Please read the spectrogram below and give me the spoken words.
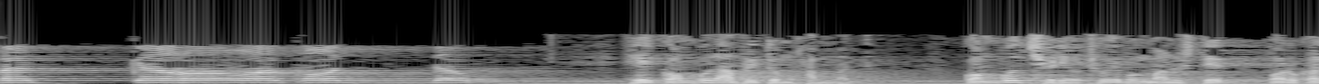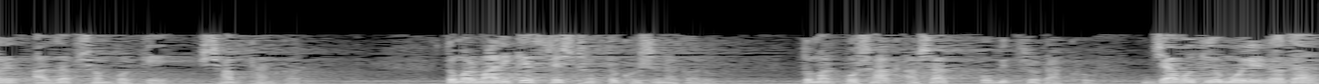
فكر وقدر হে কম্বল আবৃত মুহাম্মদ কম্বল ছেড়ে ওঠো এবং মানুষদের পরকালের আজাব সম্পর্কে সাবধান করো তোমার মালিকের শ্রেষ্ঠত্ব ঘোষণা করো। তোমার পোশাক আশাক পবিত্র রাখো। যাবতীয় মলিনতা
